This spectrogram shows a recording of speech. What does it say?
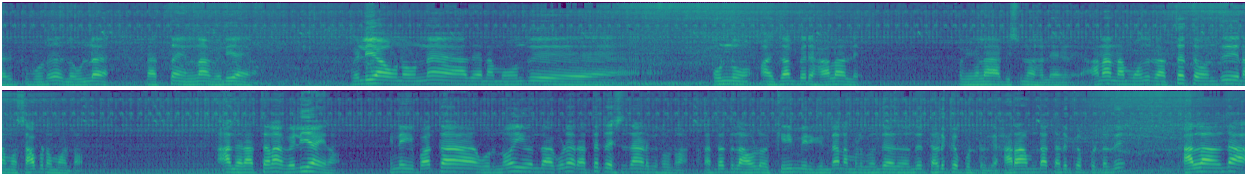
அறுக்கும் பொழுது அதில் உள்ள ரத்தம் எல்லாம் வெளியாயிடும் வெளியாகின உடனே அதை நம்ம வந்து உண்ணுவோம். அதுதான் பேர் ஹலால். ஓகேங்களா? பிஸ்மிலா ஹலால் ஆனால் நம்ம வந்து ரத்தத்தை வந்து நம்ம சாப்பிட மாட்டோம். அந்த ரத்தம்லாம் வெளியாயிடும் இன்றைக்கி பார்த்தா ஒரு நோய் வந்தால் கூட ரத்த டெஸ்ட் தான் எடுக்க சொல்கிறான் ரத்தத்தில் அவ்வளோ கிருமி இருக்குன்னு தான் நம்மளுக்கு வந்து அது வந்து தடுக்கப்பட்டிருக்கு. ஹராம் தான் தடுக்கப்பட்டது. ஹலால் தான்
